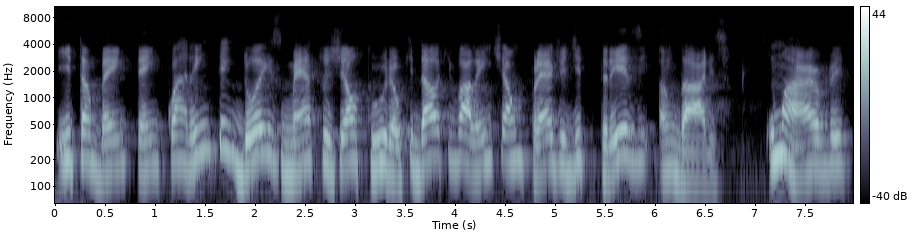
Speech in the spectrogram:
e também tem 42 metros de altura, o que dá o equivalente a um prédio de 13 andares. Uma árvore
